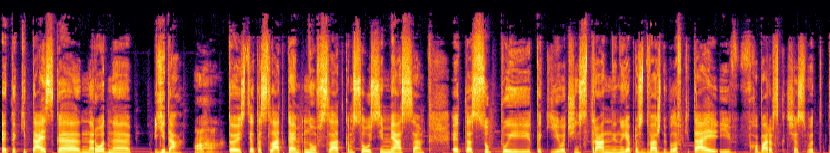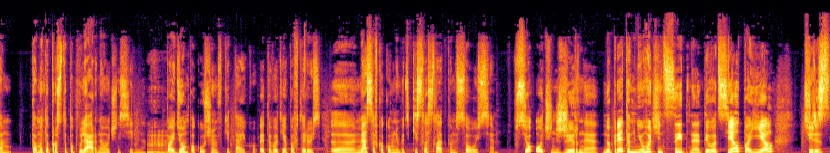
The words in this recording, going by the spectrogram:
Это китайская народная еда. Ага. То есть это сладкое, ну, в сладком соусе мясо. Это супы такие очень странные. Ну, я просто дважды была в Китае, и в Хабаровск сейчас вот там, там это просто популярно очень сильно. Мгм. Пойдем покушаем в китайку. Это вот я повторюсь. Э, мясо в каком-нибудь кисло-сладком соусе. Все очень жирное, но при этом не очень сытное. Ты вот сел, поел, через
